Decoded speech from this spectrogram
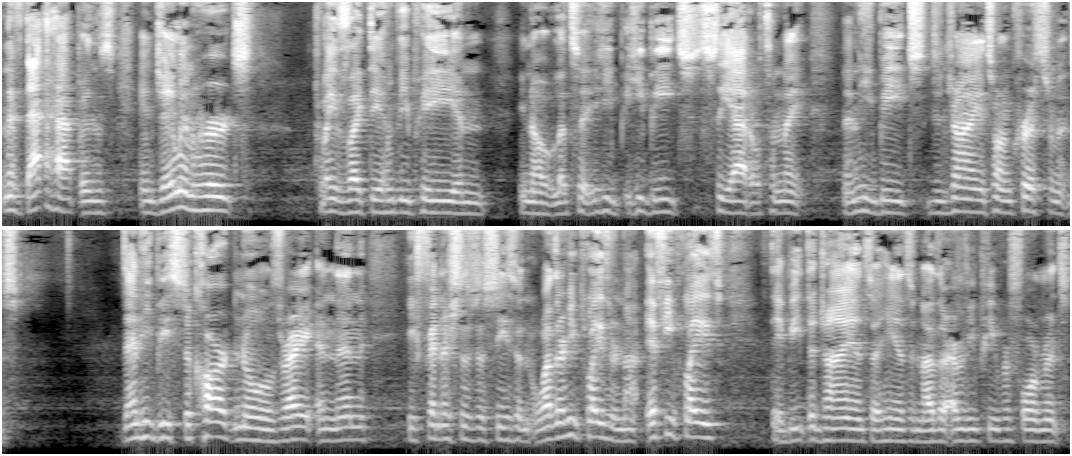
And if that happens and Jalen Hurts plays like the MVP and, you know, let's say he, he beats Seattle tonight, then he beats the Giants on Christmas, then he beats the Cardinals, right? And then he finishes the season, whether he plays or not. If he plays, they beat the Giants, and he has another MVP performance.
